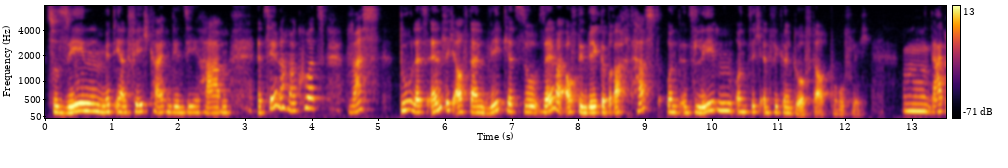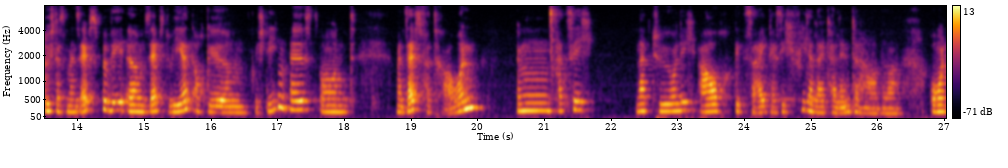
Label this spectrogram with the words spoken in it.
zu sehen mit ihren Fähigkeiten, die sie haben. Erzähl noch mal kurz, was du letztendlich auf deinen Weg jetzt so selber auf den Weg gebracht hast und ins Leben und sich entwickeln durfte, auch beruflich? Mm, dadurch, dass mein Selbstbewe äh, Selbstwert auch ge ähm, gestiegen ist und mein Selbstvertrauen äh, hat sich natürlich auch gezeigt, dass ich vielerlei Talente habe und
